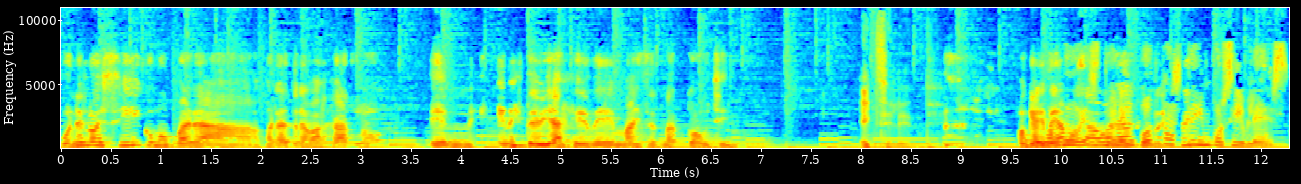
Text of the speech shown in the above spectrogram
ponerlo así como para, para trabajarlo en, en este viaje de Mindset Map Coaching. Excelente. Ok, veamos esto en el podcast de Imposibles.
